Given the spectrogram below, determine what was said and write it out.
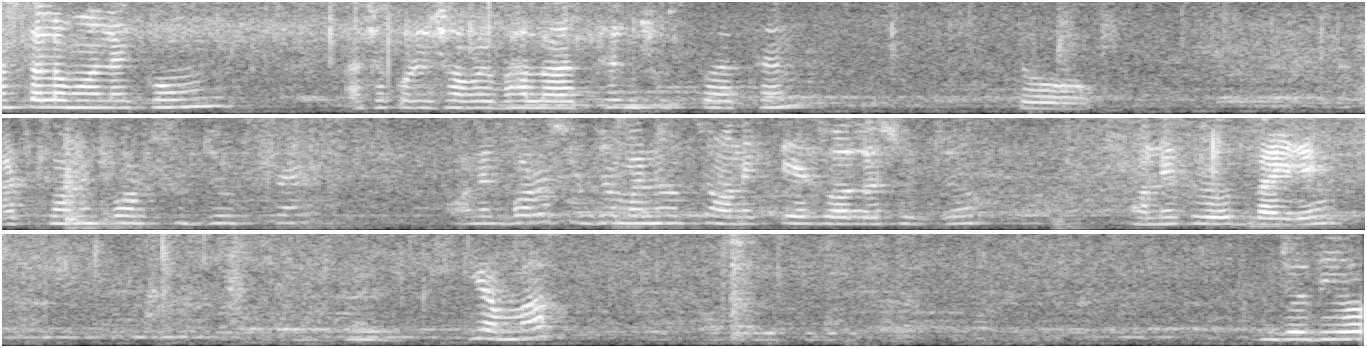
আসসালামু আলাইকুম। আশা করি সবাই ভালো আছেন, সুস্থ আছেন। তো আজকে অনেক বড় সূর্য উঠছে। অনেক বড় সূর্য মানে হচ্ছে অনেক তেজওয়ালা সূর্য, অনেক রোদ বাইরে। কি আমার যদিও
